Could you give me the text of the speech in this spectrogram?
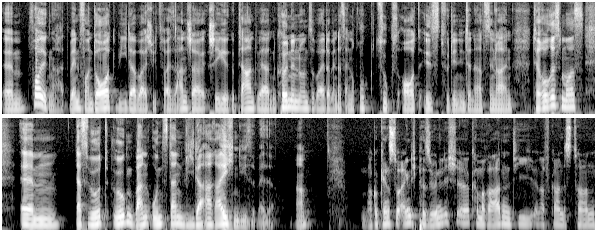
ähm, Folgen hat. Wenn von dort wieder beispielsweise Anschläge geplant werden können und so weiter, wenn das ein Rückzugsort ist für den internationalen Terrorismus, ähm, das wird irgendwann uns dann wieder erreichen, diese Welle. Ja? Marco, kennst du eigentlich persönlich äh, Kameraden, die in Afghanistan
